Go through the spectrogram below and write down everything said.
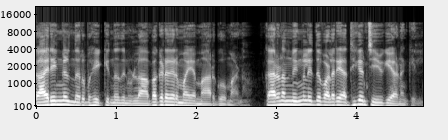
കാര്യങ്ങൾ നിർവഹിക്കുന്നതിനുള്ള അപകടകരമായ മാർഗവുമാണ്. കാരണം നിങ്ങൾ ഇത് വളരെയധികം ചെയ്യുകയാണെങ്കിൽ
